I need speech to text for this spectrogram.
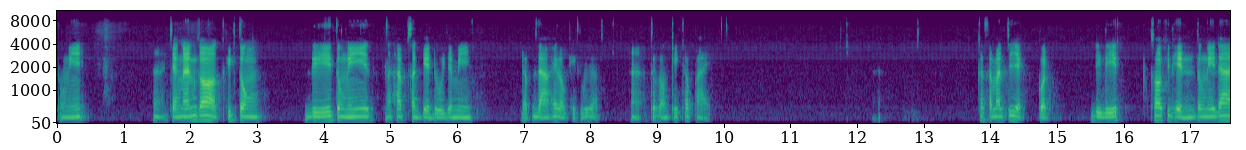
ตรงนี้ จากนั้นก็คลิกตรง delete ตรงนี้นะครับ สังเกตดูจะมีดับดาวให้เราคลิกเลือกอทดลองคลิกเข้าไป ก็สามารถที่จะกด delete ข้อคิดเห็นตรงนี้ได้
